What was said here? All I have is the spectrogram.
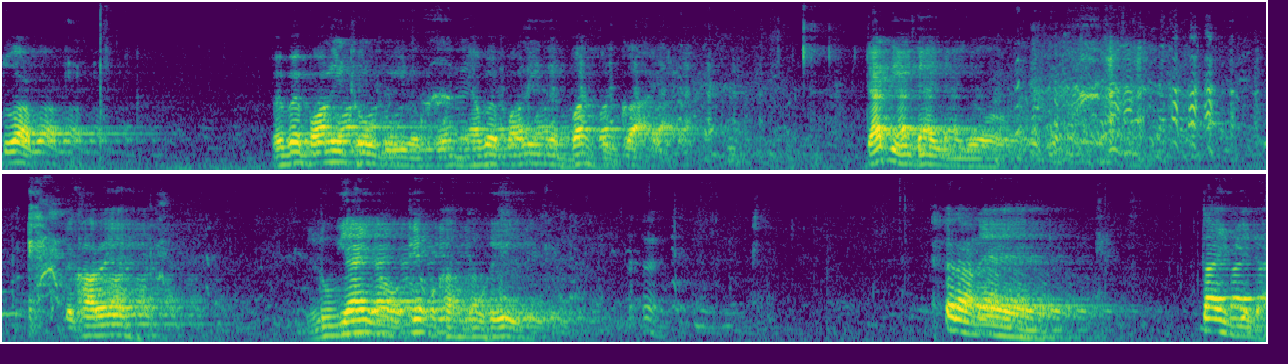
သူကဘယ်ဘက်ပါဠိထုတ်ပြီးတော့ကိုယ်ညာဘက်ပါဠိနဲ့ဘတ်ပုကရဓာတ်ဒီတိုင်းရောတခါရဲလူရိုင်းတော့ဖြစ်မခံဘူးဟေးအဲ့ဒါနဲ့ တိုက်ပြတာ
